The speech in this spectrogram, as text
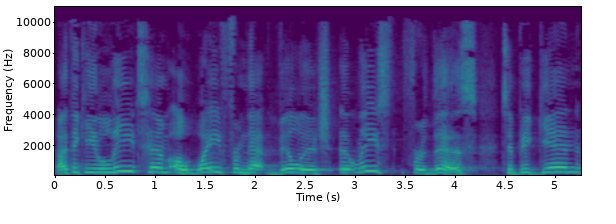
I think he leads him away from that village, at least for this, to begin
